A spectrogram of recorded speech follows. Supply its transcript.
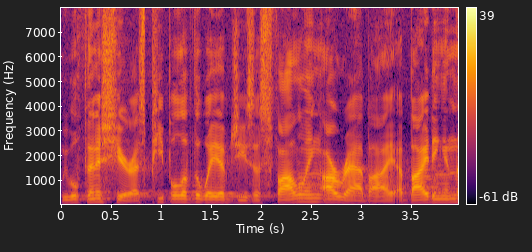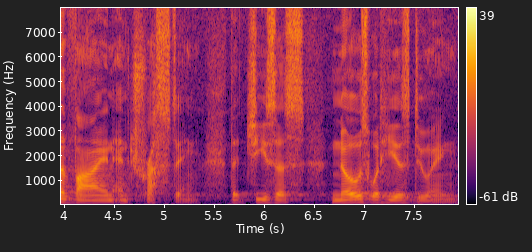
We will finish here as people of the way of Jesus, following our rabbi, abiding in the vine, and trusting that Jesus knows what he is doing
